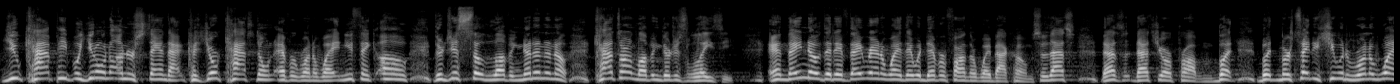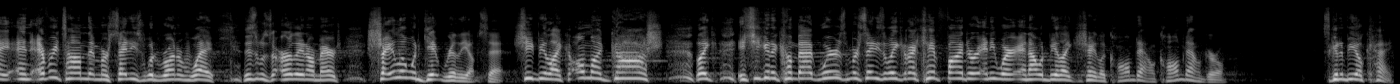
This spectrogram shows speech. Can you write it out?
You cat people, you don't understand that because your cats don't ever run away. And you think, oh, they're just so loving. No, no, no, no. Cats aren't loving, they're just lazy. And they know that if they ran away, they would never find their way back home. So that's that's that's your problem. But but Mercedes, she would run away. And every time that Mercedes would run away, this was early in our marriage, Shayla would get really upset. She'd be like, oh my gosh, like, is she gonna come back? Where's Mercedes? Like, I can't find her anywhere. And I would be like, Shayla, calm down, calm down, girl. It's gonna be okay.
